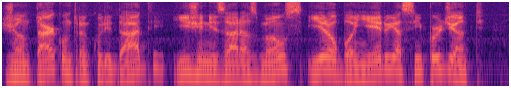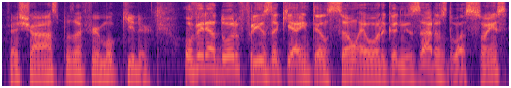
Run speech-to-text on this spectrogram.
jantar com tranquilidade, higienizar as mãos, ir ao banheiro e assim por diante. Fecha aspas, afirmou Killer. O vereador frisa que a intenção é organizar as doações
